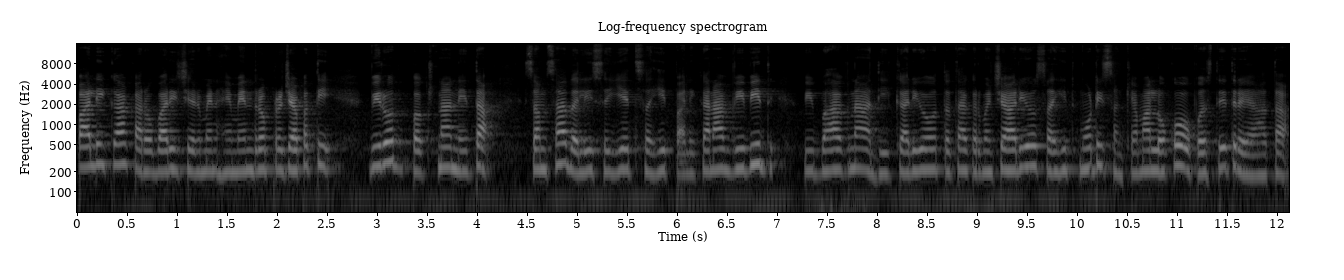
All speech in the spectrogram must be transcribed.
પાલિકા કારોબારી ચેરમેન હેમેન્દ્ર પ્રજાપતિ, વિરોધ પક્ષના નેતા શમસાદ અલી સૈયદ સહિત પાલિકાના વિવિધ વિભાગના અધિકારીઓ તથા કર્મચારીઓ સહિત મોટી સંખ્યામાં લોકો ઉપસ્થિત રહ્યા હતા.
